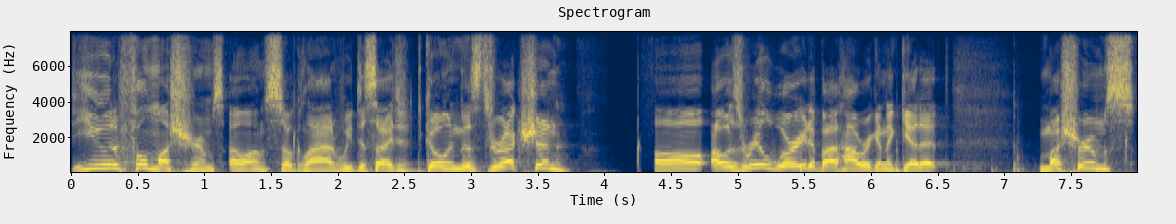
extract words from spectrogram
Beautiful mushrooms. Oh, I'm so glad we decided to go in this direction. Oh, I was real worried about how we're gonna get it. Mushrooms,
